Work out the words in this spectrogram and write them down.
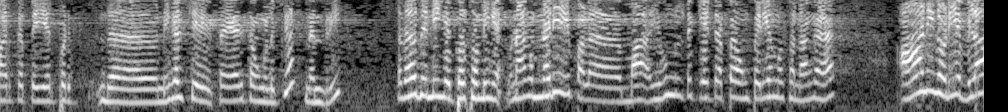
மார்க்கத்தை ஏற்படுத்த இந்த நிகழ்ச்சியை தயாரித்தவங்களுக்கு நன்றி. அதாவது நீங்க இப்ப சொன்னீங்க நாங்க முன்னாடி பல மா- இவங்கள்ட்ட கேட்டப்ப அவங்க பெரியவங்க சொன்னாங்க ஆணினுடைய விழா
